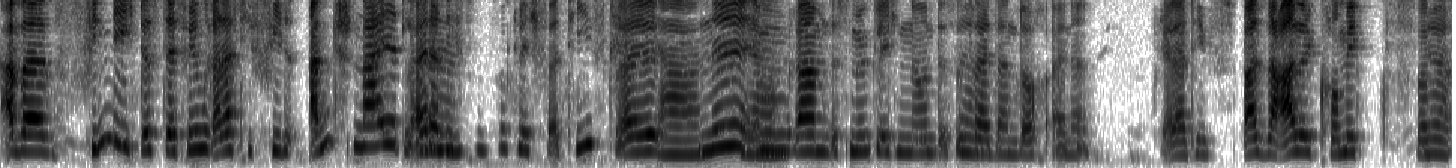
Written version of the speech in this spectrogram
aber finde ich, dass der Film relativ viel anschneidet, leider mhm. nicht so wirklich vertieft, weil ja, ne, ja. im Rahmen des Möglichen und es ist halt dann doch eine relativ basale Comic ja.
